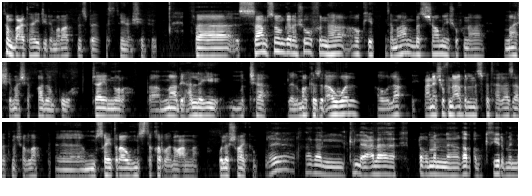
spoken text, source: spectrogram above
ثم بعدها يجي الإمارات بنسبة 22% فالسامسونج أنا أشوف إنها okay تمام بس شاومي أشوف إنها ماشية ماشية قادمة بقوة جاية من ورا فما أدري هل هي متشاه للمركز الأول أو لا. مع اني أشوف إن أبل نسبتها لا زالت ما شاء الله آه، مسيطرة ومستقره نوعا ما. ولا إيش رأيكم؟ إيه، هذا الكل على رغم إن غضب كثير من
